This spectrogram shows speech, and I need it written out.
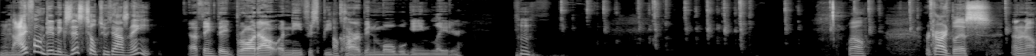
Mhm. The iPhone didn't exist till 2008. I think they brought out a Need for Speed Okay. Carbon mobile game later. Well, regardless, I don't know.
